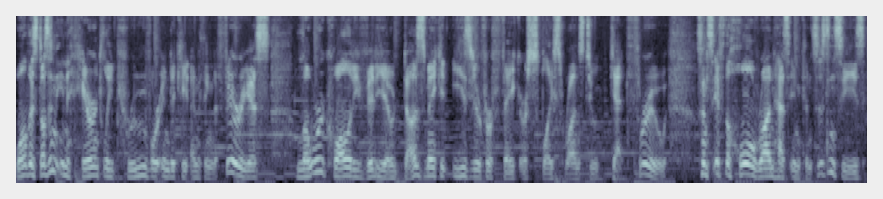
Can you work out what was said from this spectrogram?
While this doesn't inherently prove or indicate anything nefarious, lower quality video does make it easier for fake or spliced runs to get through, since if the whole run has inconsistencies,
